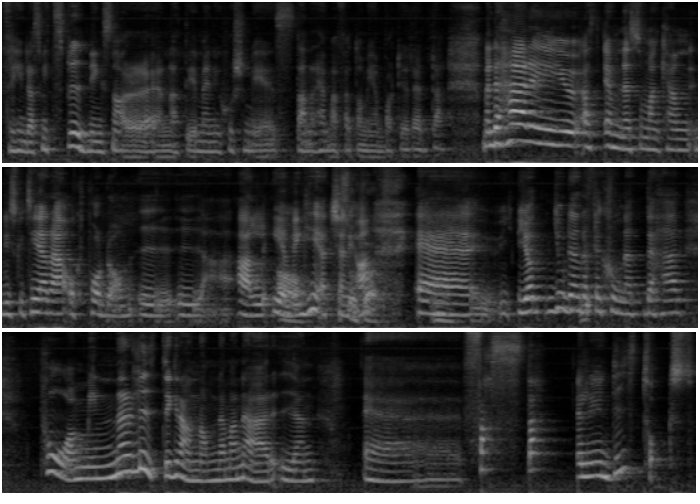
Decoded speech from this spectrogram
förhindra smittspridning snarare än att det är människor som är, stannar hemma för att de enbart är rädda. Men det här är ju ett ämne som man kan diskutera och podda om i, i all evighet ja, känner jag. Mm. Jag gjorde en reflektion att det här påminner lite grann om när man är i en eh, fasta eller en detox.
